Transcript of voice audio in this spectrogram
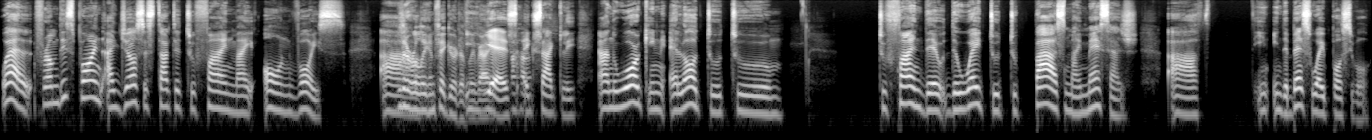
Well, from this point, I just started to find my own voice. Uh, Literally and figuratively, right? Yes, Uh-huh. exactly. And working a lot to to to find the the way to to pass my message uh, in in the best way possible.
